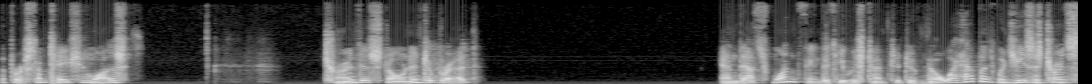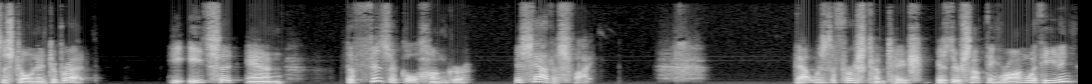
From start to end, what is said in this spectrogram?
The first temptation was turn this stone into bread. And that's one thing that he was tempted to do. No, what happens when Jesus turns the stone into bread? He eats it, and the physical hunger is satisfied. That was the first temptation. Is there something wrong with eating?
